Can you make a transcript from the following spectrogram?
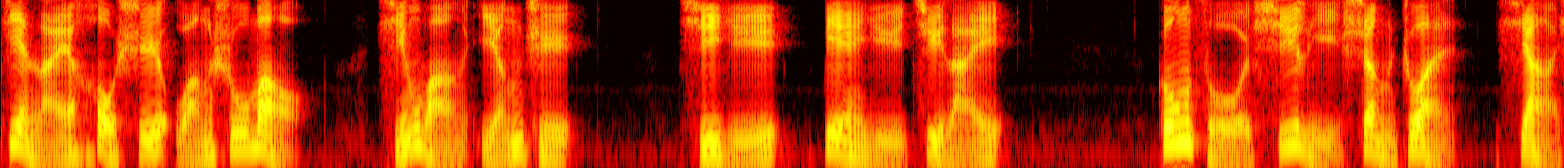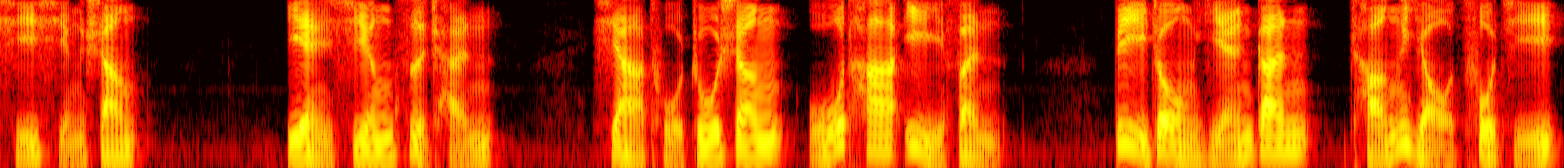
见来后师王叔茂，请往迎之。须臾，便与俱来。公祖虚礼圣传，下席行商。燕兴自陈，下土诸生无他义分，必重言干，诚有促疾，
